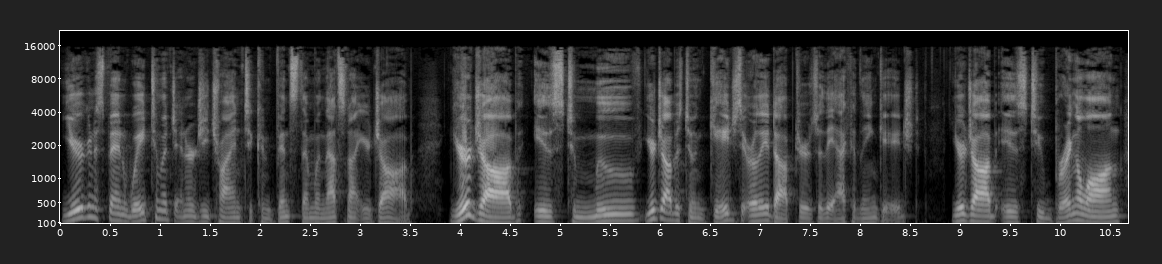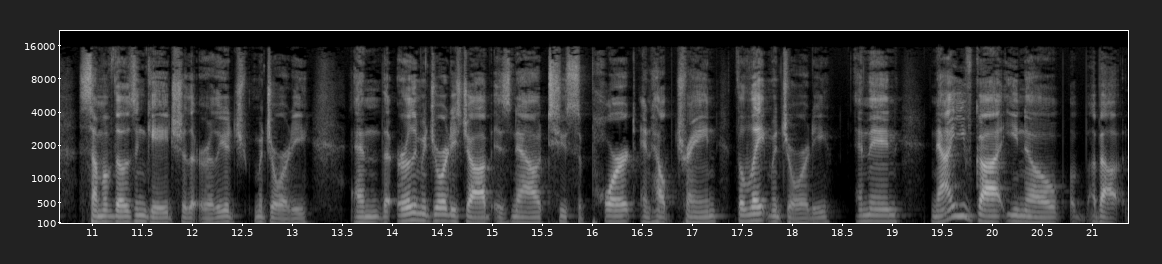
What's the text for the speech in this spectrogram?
You're going to spend way too much energy trying to convince them when that's not your job. Your job is to move, your job is to engage the early adopters or the actively engaged. Your job is to bring along some of those engaged to the early majority. And the early majority's job is now to support and help train the late majority. And then now you've got, you know, about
